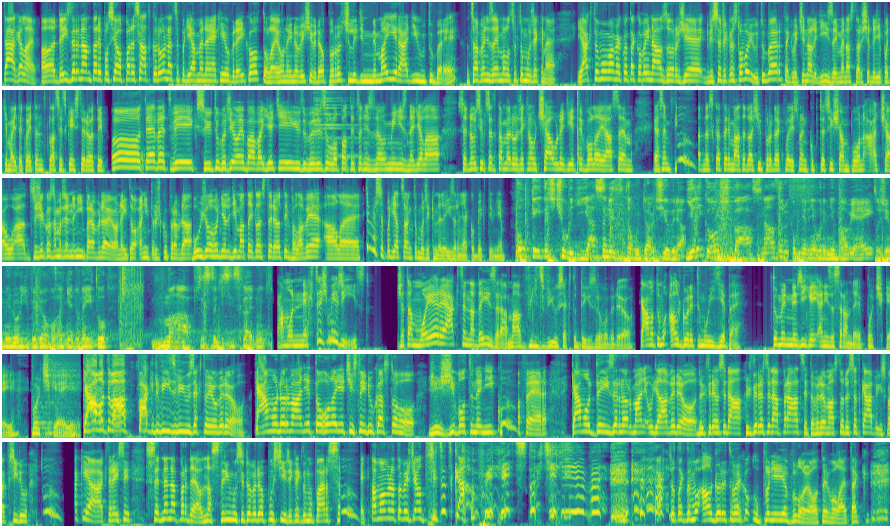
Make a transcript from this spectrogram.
Tak, hele, uh, Dazer nám tady posílal 50 korun, ať se podíváme na nějakého videjko, tohle je jeho nejnovější video, proč lidi nemají rádi youtubery. Docela by mě zajímalo, co k tomu řekne. Já k tomu mám jako takový názor, že když se řekne slovo youtuber, tak většina lidí, zejména starší lidi, pod tím mají takový ten klasický stereotyp. O, TV Twix, youtubeři ojebávají děti, youtubeři jsou lopaty, co nic neumí, nic nedělá, sednou si před kameru, řeknou čau lidi, ty vole, já jsem, já jsem p... a dneska tady máte další product placement, kupte si šampon a čau, a což jako samozřejmě není pravda, jo, není to ani trošku pravda. Bohužel hodně lidí má tadyhle stereotyp v hlavě, ale jdeme se podívat, co nám k tomu řekne Dazer nějak objektivně. OK, takže čau lidi, já jsem z tomu dalšího videa. Jelikož vás názory poměrně ode mě baví, což je minulý video ohledně donatu, má přes 100 000 shlédnutí. Kámo, nechceš mi říct, že ta moje reakce na Dazera má víc views jak to Dazerovo video. Kámo, tomu algoritmu jebe. To mi neříkej ani ze srandy, počkej. Počkej. Kámo, to má fakt víc views jak to jeho video. Kámo, normálně tohle je čistý důkaz toho, že život není k***a fair. Kámo, Dazer normálně udělá video, do kterého se dá, do kterého se dá práci. To video má 110 kp, pak přijdu tak já, který si sedne na prdel, na streamu si to video pustí, řekne k tomu pár s***ek. A mám na to ještě o 30 víc, to ti jebe. to tak tomu algoritmu jako úplně jeblo, jo, ty vole, tak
